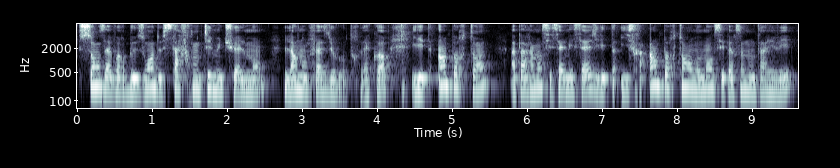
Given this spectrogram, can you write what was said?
sans avoir besoin de s'affronter mutuellement l'un en face de l'autre. D'accord? Il est important, apparemment c'est ça le message, il, est, il sera important au moment où ces personnes vont arriver,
